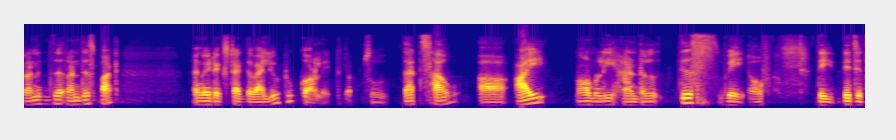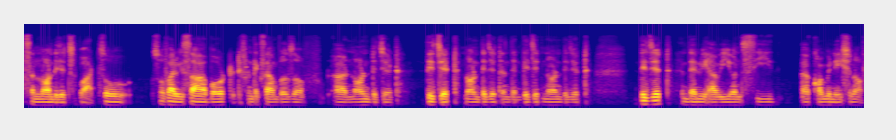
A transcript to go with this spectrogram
run the, run this part, I'm going to extract the value to correlate. Yep. So that's how uh, I normally handle this way of the digits and non-digits part. So so far we saw about different examples of uh, non-digit, digit, non-digit, and then digit, non-digit, digit, and then we have even see a combination of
